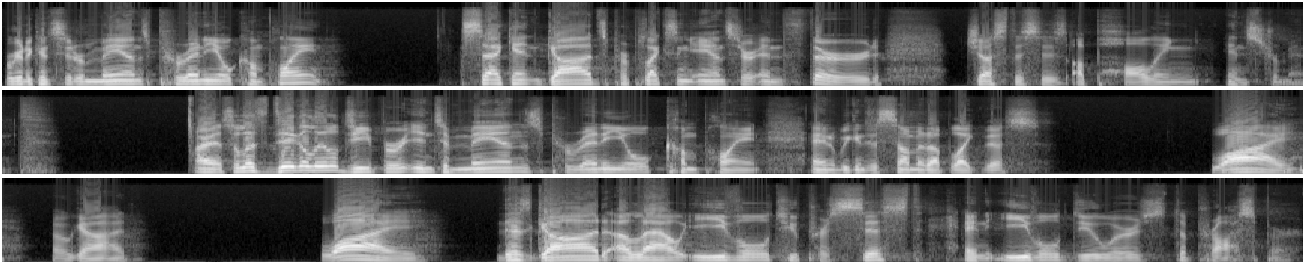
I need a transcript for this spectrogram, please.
we're going to consider man's perennial complaint. Second, God's perplexing answer. And third, justice's appalling instrument. All right, so let's dig a little deeper into man's perennial complaint, and we can just sum it up like this Why, oh God? Why does God allow evil to persist and evildoers to prosper?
